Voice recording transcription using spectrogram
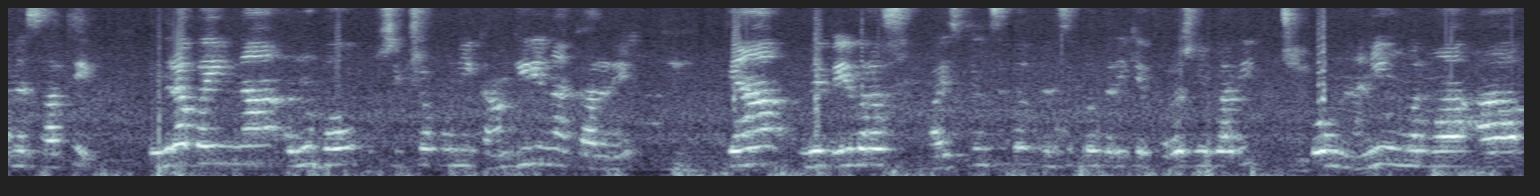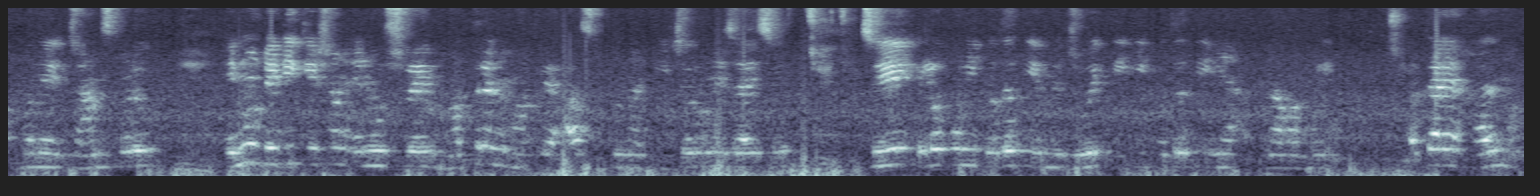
અને સાથે ઇન્દ્રાબાઈના અનુભવ શિક્ષકોની કામગીરીના કારણે ત્યાં મેં બે વર્ષ વાઇસ પ્રિન્સિપલ પ્રિન્સિપલ તરીકે ફરજ નિભાવી. બહુ નાની ઉંમરમાં આ મને ચાન્સ મળ્યો. એનું ડેડિકેશન એનું શ્રેય માત્ર ને માત્ર આ સ્કૂલના ટીચરોને જાય છે. જી એ લોકોની પદ્ધતિ અમે જોઈતી એ પદ્ધતિ અહીંયા અપનાવવા મળી. અત્યારે હાલમાં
